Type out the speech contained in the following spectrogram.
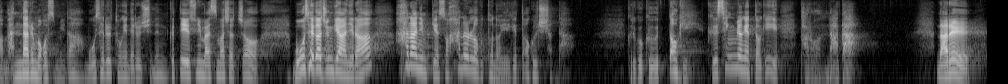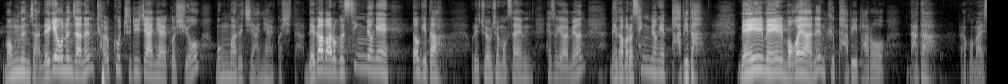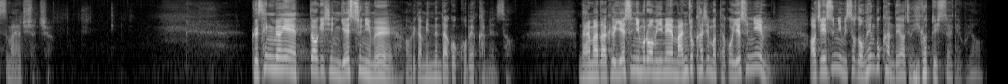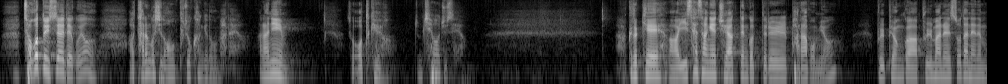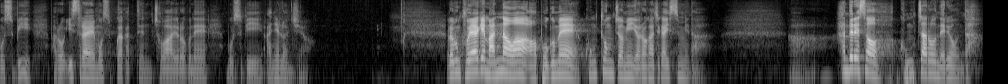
만나를 먹었습니다. 모세를 통해 내려주시는 그때 예수님 말씀하셨죠. 모세가 준 게 아니라 하나님께서 하늘로부터 너희에게 떡을 주셨다. 그리고 그 떡이 그 생명의 떡이 바로 나다. 나를 먹는 자, 내게 오는 자는 결코 줄이지 아니할 것이요 목마르지 아니할 것이다. 내가 바로 그 생명의 떡이다. 우리 조영철 목사님 해석에 하면 내가 바로 생명의 밥이다. 매일매일 먹어야 하는 그 밥이 바로 나다라고 말씀하여 주셨죠. 그 생명의 떡이신 예수님을 우리가 믿는다고 고백하면서 날마다 그 예수님으로 인해 만족하지 못하고 예수님 아, 저 예수님 있어 너무 행복한데요. 저 이것도 있어야 되고요. 저것도 있어야 되고요. 아, 다른 것이 너무 부족한 게 너무 많아요. 하나님, 저 어떻게 해요? 좀 채워주세요. 아, 그렇게 어, 이 세상의 죄악된 것들을 바라보며 불평과 불만을 쏟아내는 모습이 바로 이스라엘 모습과 같은 저와 여러분의 모습이 아닐런지요. 여러분 구약의 만나와 어, 복음의 공통점이 여러 가지가 있습니다. 아, 하늘에서 공짜로 내려온다.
